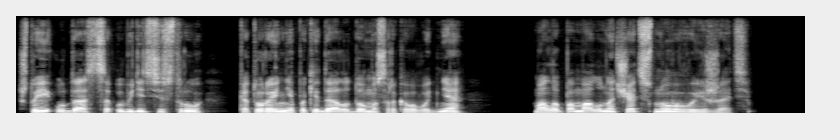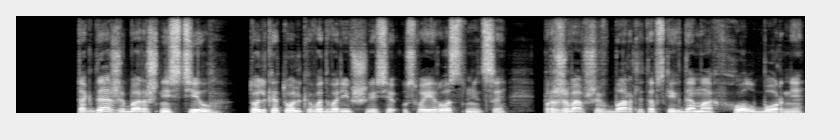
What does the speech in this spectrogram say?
что ей удастся убедить сестру, которая не покидала дома сорокового дня, мало-помалу начать снова выезжать. Тогда же барышня Стил, только-только водворившаяся у своей родственницы, проживавшей в бартлетовских домах в Холборне,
